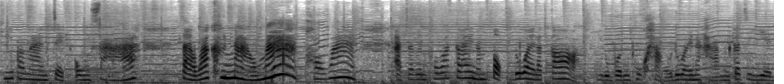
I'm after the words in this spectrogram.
ที่ประมาณ 7 องศา แต่ว่าคือหนาวมาก เพราะว่าอาจจะเป็นเพราะว่าใกล้น้ำตกด้วยแล้วก็อยู่บนภูเขาด้วยนะคะ มันก็จะเย็น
